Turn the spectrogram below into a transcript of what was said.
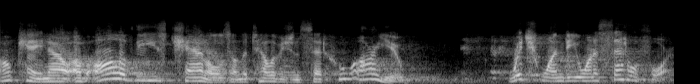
Okay, now of all of these channels on the television set, who are you? Which one do you want to settle for?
